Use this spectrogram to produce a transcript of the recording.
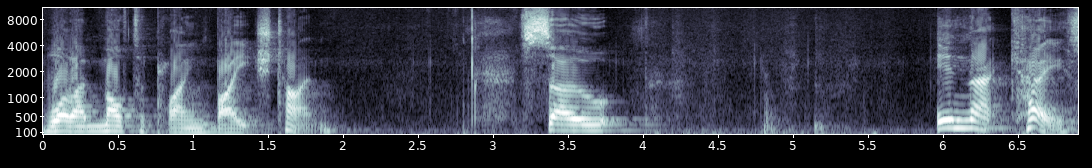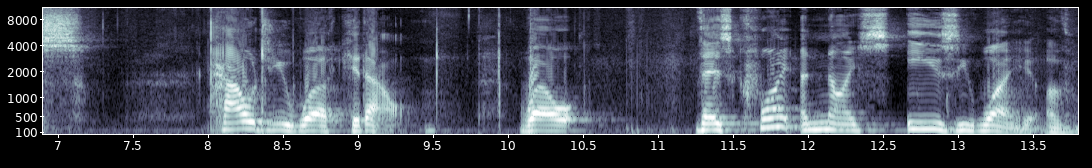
what I'm multiplying by each time. So, in that case, how do you work it out? Well, there's quite a nice, easy way of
